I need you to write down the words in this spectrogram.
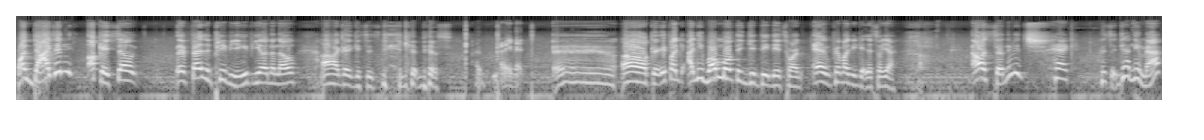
one Dyson. Okay, so the first preview. If you don't know, oh, I gotta get this. get this. God damn it. Oh, okay. If I I need one more thing to get this one, and pretty much you get this. So yeah. Also, let me check. Is it? that new map?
